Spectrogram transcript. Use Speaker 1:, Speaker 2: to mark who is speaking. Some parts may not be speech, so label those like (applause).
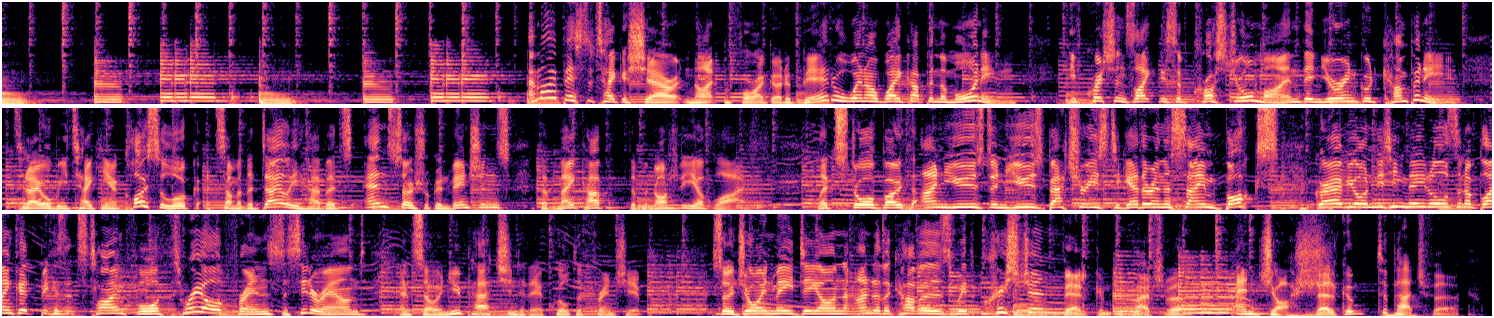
Speaker 1: Am I best to take a shower at night before I go to bed or when I wake up in the morning? If questions like this have crossed your mind, then you're in good company. Today we'll be taking a closer look at some of the daily habits and social conventions that make up the monotony of life. Let's store both unused and used batteries together in the same box. Grab your knitting needles and a blanket because it's time for three old friends to sit around and sew a new patch into their quilted friendship. So join me, Dion, under the covers with Christian
Speaker 2: Welcome to Patchwork.
Speaker 1: and Josh.
Speaker 3: Welcome to Patchwork.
